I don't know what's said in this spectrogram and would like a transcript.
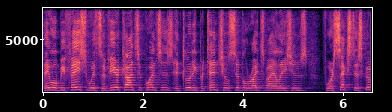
they will be faced with severe consequences, including potential civil rights violations for sex discrimination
